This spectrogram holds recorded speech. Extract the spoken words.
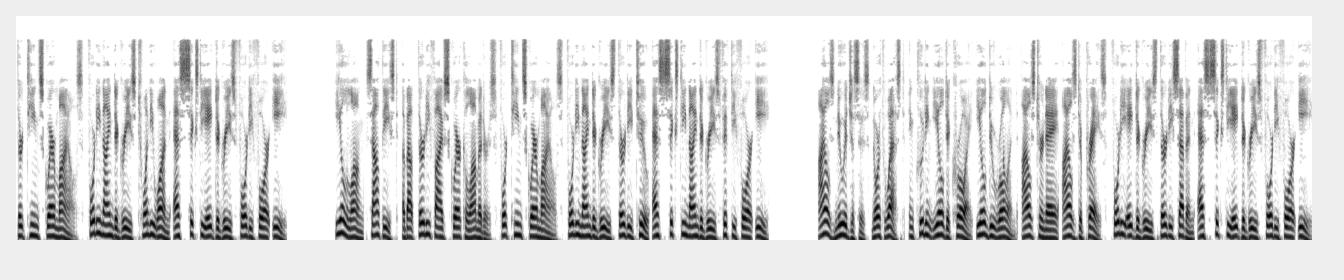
13 square miles, 49 degrees 21 s 68 degrees 44 e. Ile Long southeast, about 35 square kilometers, 14 square miles, 49 degrees 32 s 69 degrees 54 e. Isles Nuageuses northwest, including Ile de Croix, Ile du Roland, Isles Tournay, Isles de Prés, 48 degrees 37 s 68 degrees 44 e.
